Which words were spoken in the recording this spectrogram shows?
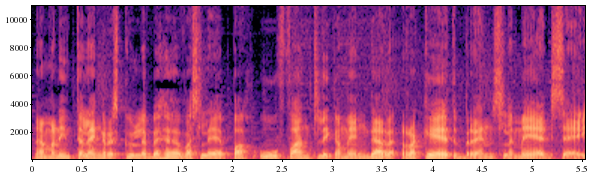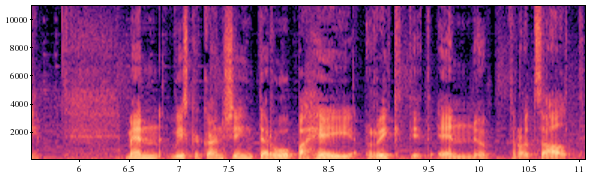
när man inte längre skulle behöva släpa ofantliga mängder raketbränsle med sig. Men vi ska kanske inte ropa hej riktigt ännu, trots allt.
